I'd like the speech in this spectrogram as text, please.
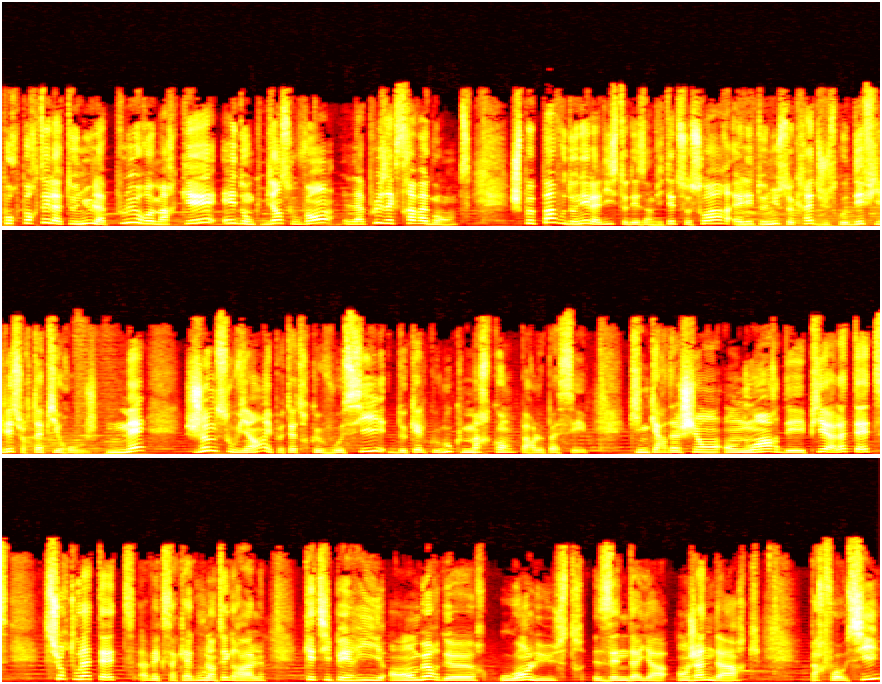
pour porter la tenue la plus remarquée et donc bien souvent la plus extravagante. Je peux pas vous donner la liste des invités de ce soir, elle est tenue secrète jusqu'au défilé sur tapis rouge. Mais je me souviens, et peut-être que vous aussi, de quelques looks marquants par le passé. Kim Kardashian en noir des pieds à la tête, surtout la tête avec sa cagoule intégrale. Katy Perry en hamburger ou en lustre, Zendaya en Jeanne d'Arc. Parfois aussi,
